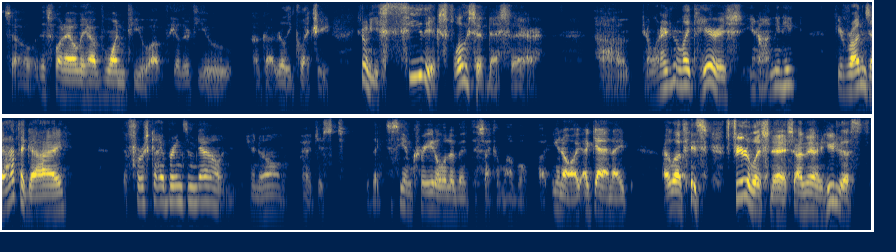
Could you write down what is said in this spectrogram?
So this one I only have one view of. The other view uh, got really glitchy. You know, you see the explosiveness there. Um, you know what I didn't like here is, you know, I mean he he runs at the guy, the first guy brings him down. You know, I just would like to see him create a little bit the second level. But you know, I, again, I I love his fearlessness. I mean, he just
